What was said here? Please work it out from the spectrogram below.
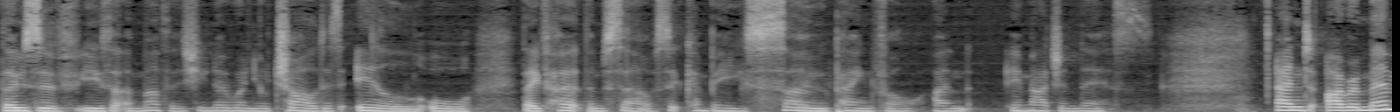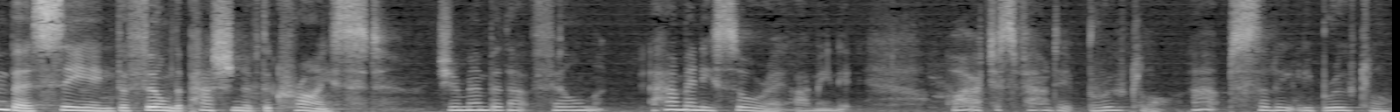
Those of you that are mothers, you know when your child is ill or they've hurt themselves, it can be so painful. And imagine this. And I remember seeing the film The Passion of the Christ. Do you remember that film? How many saw it? I mean, it, oh, I just found it brutal, absolutely brutal.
